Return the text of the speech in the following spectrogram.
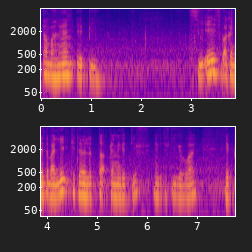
Tambah dengan AP CA sebabkan dia terbalik Kita letakkan negatif. Negatif 3Y AP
